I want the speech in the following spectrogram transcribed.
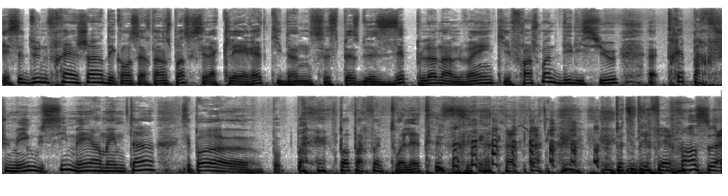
Et c'est d'une fraîcheur déconcertante. Je pense que c'est la clairette qui donne cette espèce de zip là dans le vin, qui est franchement délicieux, Euh, très parfumé aussi, mais en même temps, c'est pas, euh, pas, parfum de toilette. Petite référence à,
